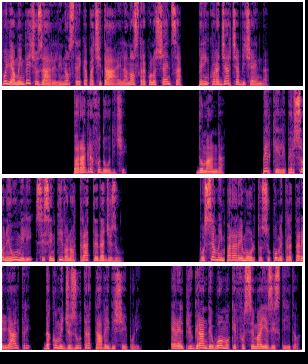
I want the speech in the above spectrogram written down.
Vogliamo invece usare le nostre capacità e la nostra conoscenza per incoraggiarci a vicenda. Paragrafo 12. Domanda. Perché le persone umili si sentivano attratte da Gesù? Possiamo imparare molto su come trattare gli altri da come Gesù trattava i discepoli. Era il più grande uomo che fosse mai esistito,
